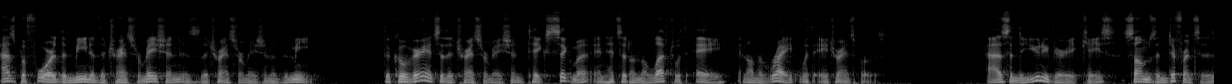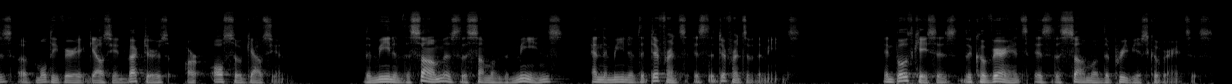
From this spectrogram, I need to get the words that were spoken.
As before, the mean of the transformation is the transformation of the mean. The covariance of the transformation takes sigma and hits it on the left with A and on the right with A transpose. As in the univariate case, sums and differences of multivariate Gaussian vectors are also Gaussian. The mean of the sum is the sum of the means, and the mean of the difference is the difference of the means. In both cases, the covariance is the sum of the previous covariances.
